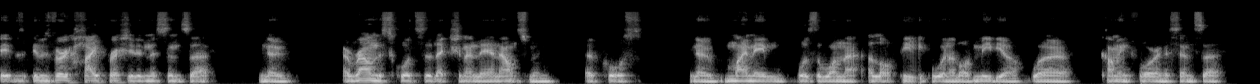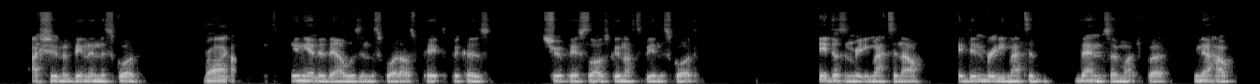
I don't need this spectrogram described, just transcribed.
it was it was very high pressured in the sense that you know around the squad selection and the announcement, of course, you know my name was the one that a lot of people and a lot of media were coming for in a sense that I shouldn't have been in the squad. Right. In the end of the day, I was in the squad. I was picked because Stuart I was good enough to be in the squad. It doesn't really matter now. It didn't really matter then so much, but you know how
